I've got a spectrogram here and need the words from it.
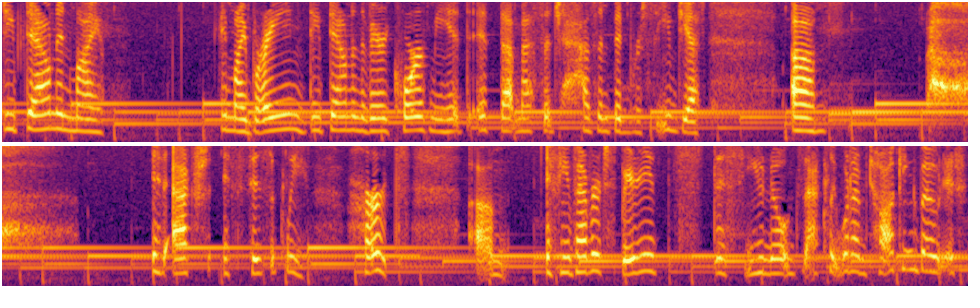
deep down in my in my brain, deep down in the very core of me, it, it that message hasn't been received yet. Um, it actually, it physically hurts. Um, if you've ever experienced this, you know exactly what I'm talking about. It,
